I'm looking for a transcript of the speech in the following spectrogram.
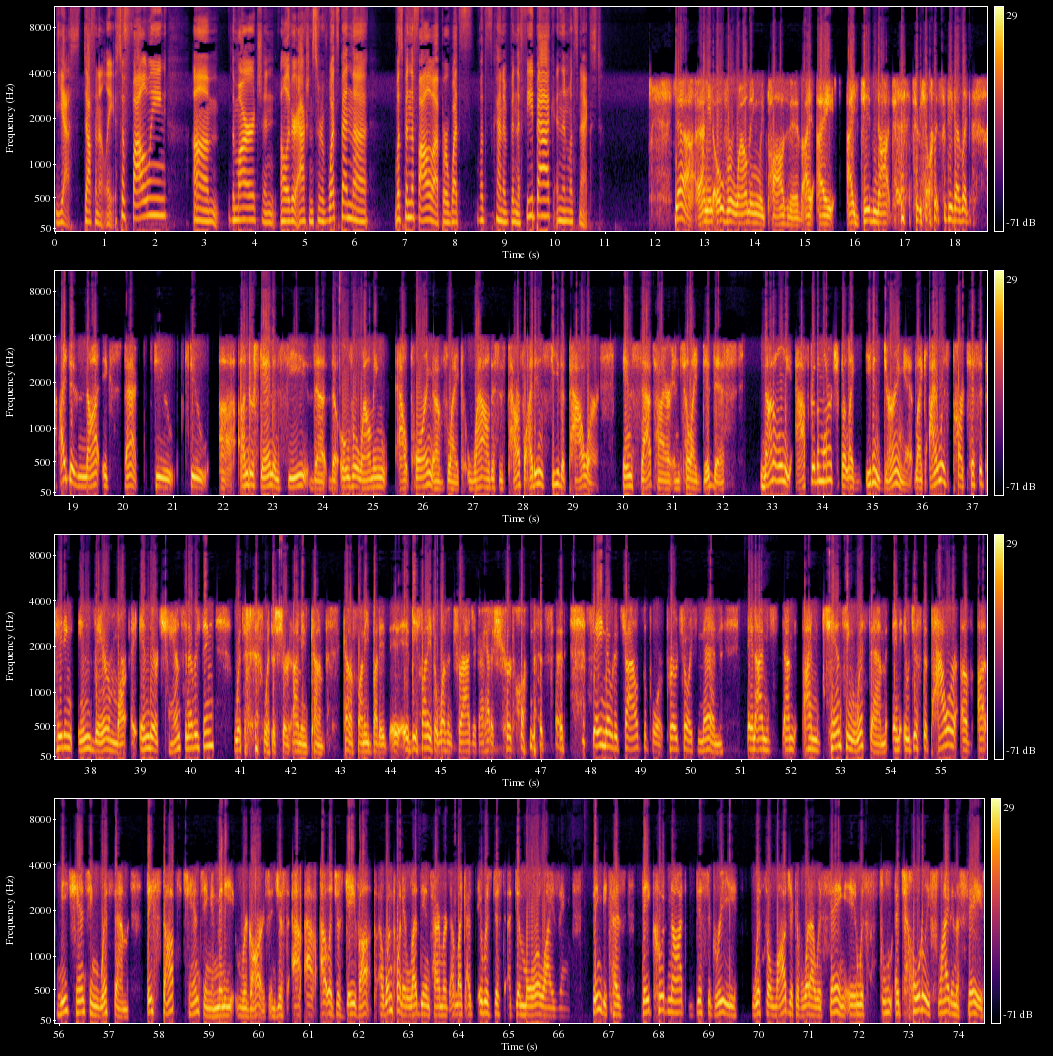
Yes, definitely. So following um the march and all of your actions, sort of what's been the what's been the follow up or what's what's kind of been the feedback and then what's next? Yeah, I mean, overwhelmingly positive. I, I, I did not, to be honest with you guys, like, I did not expect to to uh, understand and see the the overwhelming outpouring of like, wow, this is powerful. I didn't see the power in satire until I did this. Not only after the march, but like even during it. Like I was participating in their mar- in their chants and everything with with a shirt. I mean, kind of kind of funny, but it, it it'd be funny if it wasn't tragic. I had a shirt on that said "Say no to child support, pro-choice men," and I'm I'm I'm chanting with them, and it was just the power of uh, me chanting with them. They stopped chanting in many regards and just out, out, outlet just gave up. At one point, I led the entire march. I'm like, I, it was just a demoralizing thing because they could not disagree with the logic of what I was saying. It was fl- it totally flied in the face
